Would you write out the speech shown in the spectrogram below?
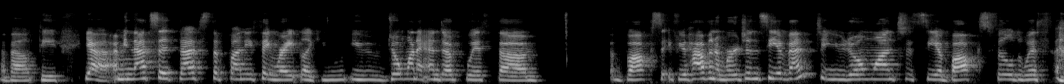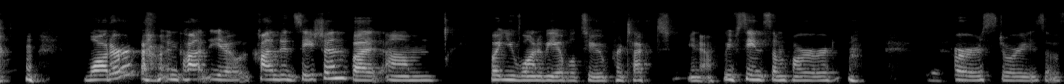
about the, yeah, I mean, that's it. That's the funny thing, right? Like you, you don't want to end up with, um, a box if you have an emergency event you don't want to see a box filled with water and con- you know condensation but um but you want to be able to protect you know we've seen some horror yeah. horror stories of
